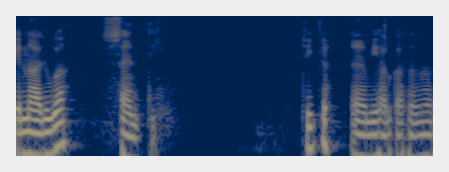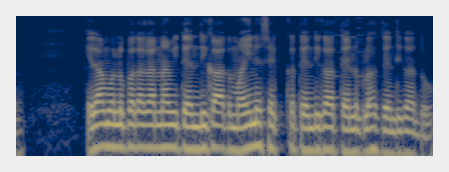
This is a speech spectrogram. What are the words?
ਕਿੰਨਾ ਆ ਜਾਊਗਾ? 37 ਠੀਕ ਹੈ? ਐਂ ਵੀ ਹਲਕਾ ਕਰ ਇਹਦਾ ਮੁੱਲ ਪਤਾ ਕਰਨਾ ਵੀ 3 ਦੀ ਘਾਤ ਮਾਈਨਸ 1 3 ਦੀ ਘਾਤ 3 ਪਲੱਸ 3 ਦੀ ਘਾਤ 2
